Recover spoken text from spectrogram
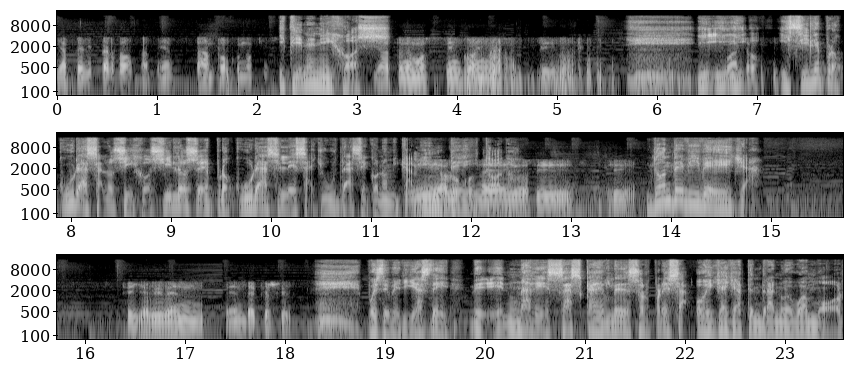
Ya pedí perdón también, tampoco no quise. ¿Y tienen hijos? Ya tenemos cinco años, sí. ¿Y, y, y, si le procuras a los hijos? ¿Si los eh, procuras, les ayudas Sí, económicamente hablo y con todo? ellos, sí, sí. ¿Dónde vive ella? Ella vive en, en Bakersfield. Pues deberías de, de, en una de esas, caerle de sorpresa o ella ya tendrá nuevo amor.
